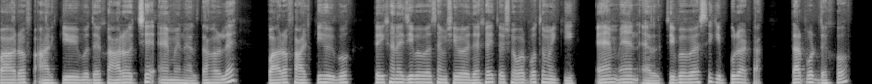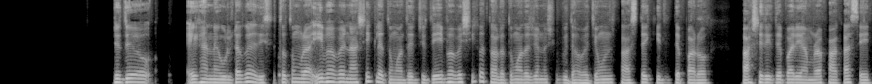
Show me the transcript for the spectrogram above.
পাওয়ার অফ আর কি হইব? দেখো, আর হচ্ছে এম এন এল তাহলে পাওয়ার অফ আর কি হইব? তো এখানে যেভাবে আছে, আমি সেভাবে দেখাই। তো সবার প্রথমে কি? এম এন এল যেভাবে আছে কি? পুরাটা। তারপর দেখো যদিও এখানে উল্টা করে দিচ্ছে তো তোমরা এইভাবে না শিখলে তোমাদের যদি এইভাবে শিখো, তাহলে তোমাদের জন্য সুবিধা হবে। যেমন ফার্স্টে কি দিতে পারো? ফার্স্টে দিতে পারি আমরা ফাঁকা সেট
